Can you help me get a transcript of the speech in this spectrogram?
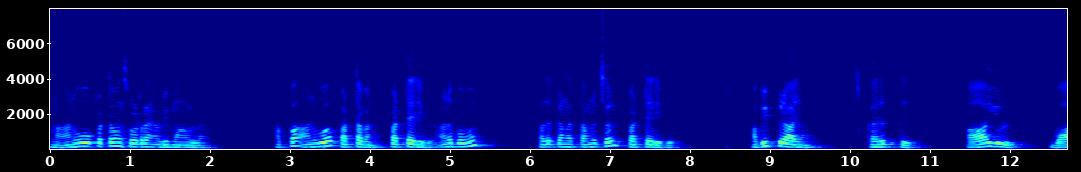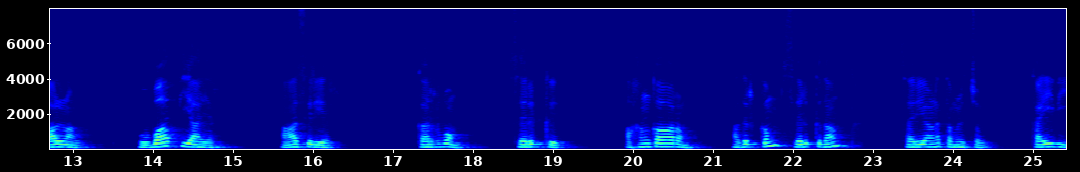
நான் அனுபவப்பட்டவன் சொல்கிறேன் அப்படிம்பாங்கல்ல. அப்போ அனுபவப்பட்டவன் பட்டறிவு. அனுபவம் அதற்கான தமிழ் சொல் பட்டறிவு. அபிப்பிராயம் கருத்து. ஆயுள் வாழ்நாள். உபாத்தியாயர் ஆசிரியர். கர்வம் செருக்கு. அகங்காரம் அதற்கும் செருக்கு தான் சரியான தமிழ் சொல். கைதி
